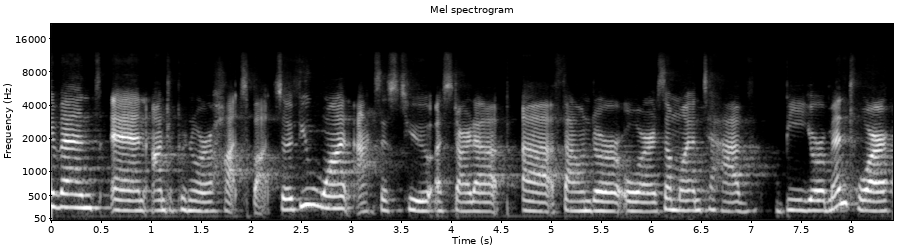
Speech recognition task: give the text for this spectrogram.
events and entrepreneur hotspots. So if you want access to a startup uh, founder or someone to have be your mentor,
